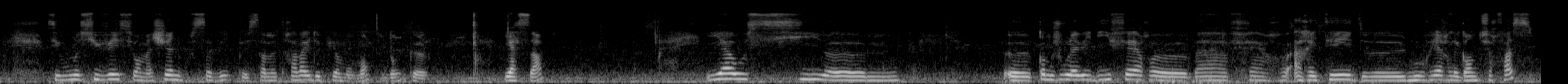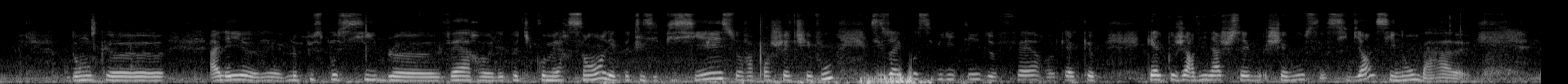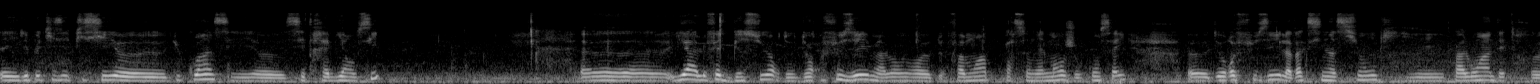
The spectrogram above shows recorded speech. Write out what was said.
Si vous me suivez sur ma chaîne, vous savez que ça me travaille depuis un moment. Donc, euh, il y a ça. Il y a aussi, euh, euh, comme je vous l'avais dit, faire, bah, faire arrêter de nourrir les grandes surfaces. Donc, aller le plus possible vers les petits commerçants, les petits épiciers, se rapprocher de chez vous. Si vous avez possibilité de faire quelques, quelques jardinages chez vous, c'est aussi bien. Sinon, bah, les petits épiciers euh, du coin, euh, c'est très bien aussi. Euh, il y a le fait, bien sûr, de, refuser, mais alors, enfin moi, personnellement, je vous conseille de refuser la vaccination qui est pas loin d'être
